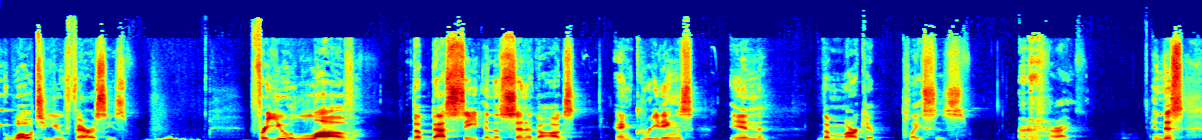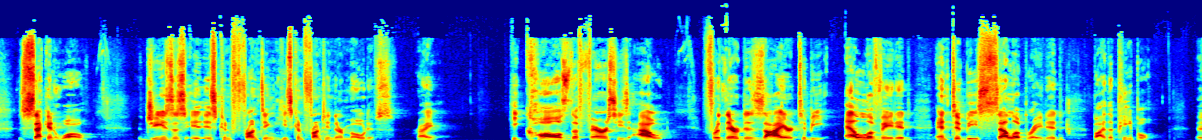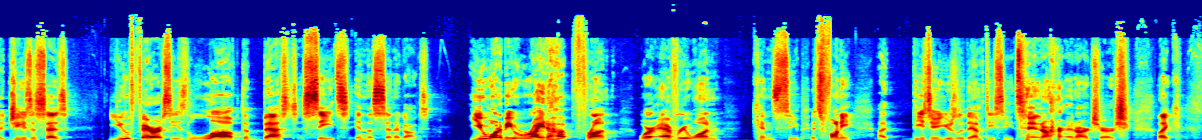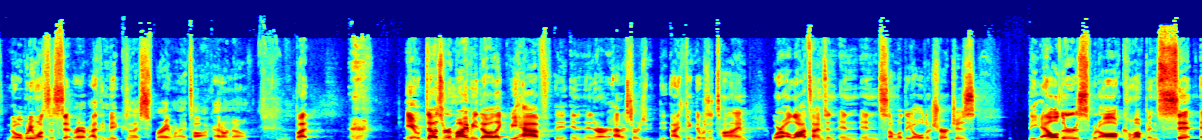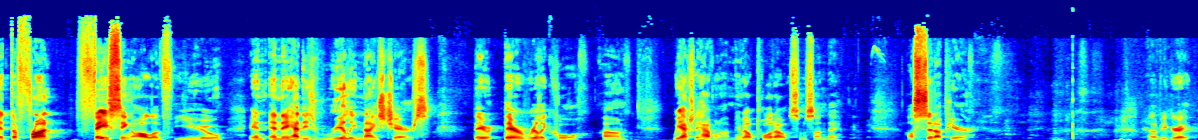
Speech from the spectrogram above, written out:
Woe to you, Pharisees! For you love the best seat in the synagogues and greetings in the marketplaces. All right. In this second woe, Jesus is confronting, he's confronting their motives, right? He calls the Pharisees out for their desire to be elevated and to be celebrated by the people. Uh, Jesus says, you Pharisees love the best seats in the synagogues. You want to be right up front where everyone can see you. It's funny. These are usually the empty seats in our in our church. Like nobody wants to sit right. Up. I think maybe because I spray when I talk. I don't know, but it does remind me though. Like we have in, in our attic storage. I think there was a time where a lot of times in, in, in some of the older churches, the elders would all come up and sit at the front facing all of you, and, and they had these really nice chairs. They're, they're really cool. Um, we actually have one. Maybe I'll pull it out some Sunday. I'll sit up here. That'll be great.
